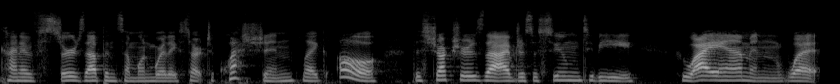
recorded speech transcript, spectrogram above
kind of stirs up in someone where they start to question like oh the structures that i've just assumed to be who i am and what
